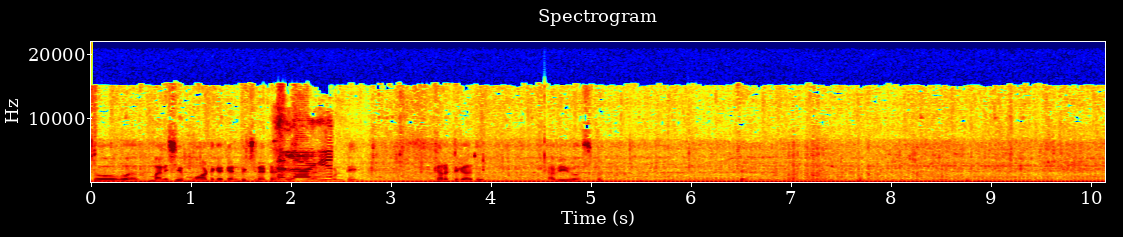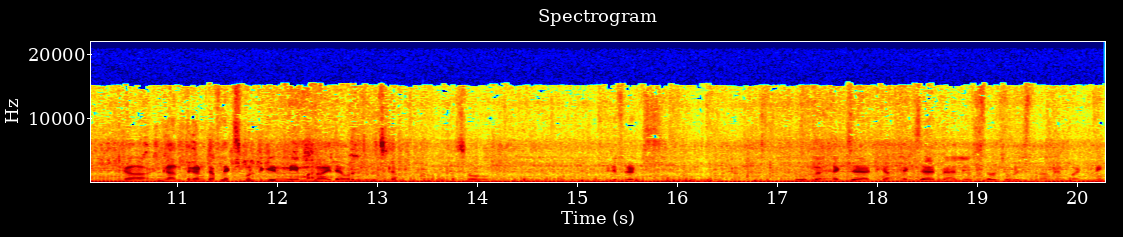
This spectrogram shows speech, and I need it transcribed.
సో మనిషి మోటగా కనిపించినట్టు అనిపిస్తుంది అనుకుంటే కరెక్ట్ కాదు ఆ వ్యూ అసలు. ఓకే. ఇంకా ఇంకా అంతకంటే ఫ్లెక్సిబిలిటీకి నేను మనం అయితే ఎవరిని చూపించలేం. సో ఇది ఫ్రెండ్స్ టూర్లో ఎగ్జాక్ట్గా ఎగ్జాక్ట్ వాల్యూస్తో చూపిస్తున్నాను నేను బండిని.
